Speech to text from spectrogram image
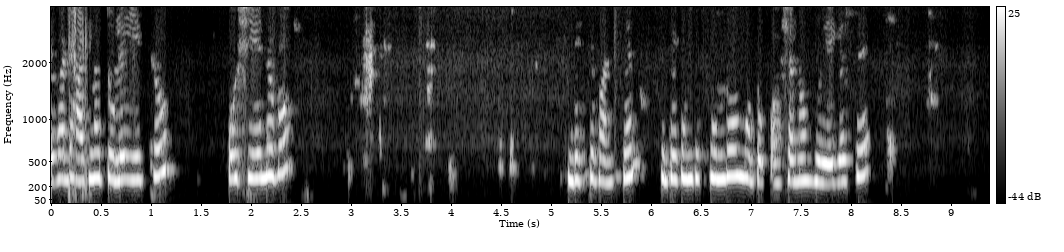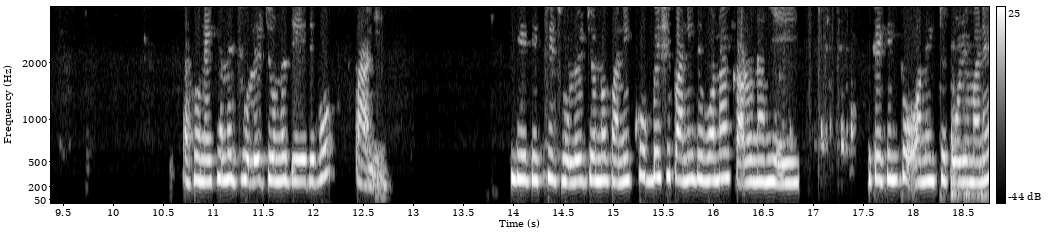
এবার ঢাকনা তুলে একটু কষিয়ে নেব। দেখতে পাচ্ছেন, এটা কিন্তু সুন্দর মতো কষানো হয়ে গেছে। এখন এখানে ঝোলের জন্য দিয়ে দিব পানি। দিয়ে দিচ্ছি ঝোলের জন্য পানি। খুব বেশি পানি দেবো না, কারণ আমি এই এটা কিন্তু অনেকটা পরিমাণে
